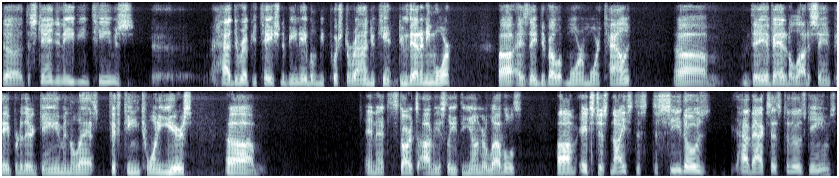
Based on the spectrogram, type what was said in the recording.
the the Scandinavian teams uh, had the reputation of being able to be pushed around. You can't do that anymore uh, as they develop more and more talent. Um, they have added a lot of sandpaper to their game in the last 15, 20 years. Um, and that starts obviously at the younger levels. Um, it's just nice to, to see those have access to those games.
